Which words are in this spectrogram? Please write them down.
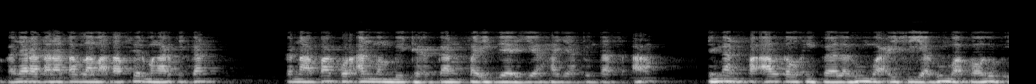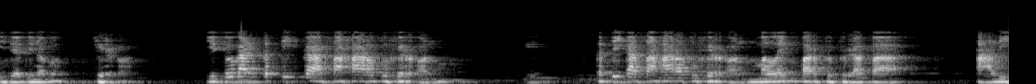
Makanya rata-rata ulama tafsir mengartikan Kenapa Quran membedakan faidahiyah hayatun tas'a dengan fa'al kau hibalahum wa isiyahum wa qalu izadin apa? Fir'aun. Itu kan ketika Saharatu Fir'aun ketika Saharatu Fir'aun melempar beberapa tali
